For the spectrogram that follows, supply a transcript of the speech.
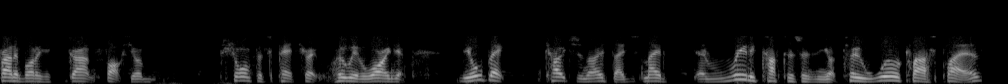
Frano Botica, Grant Fox, you know, Sean Fitzpatrick, whoever, Warren, the All Black coaches in those days just made a really tough decision. You got two world class players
